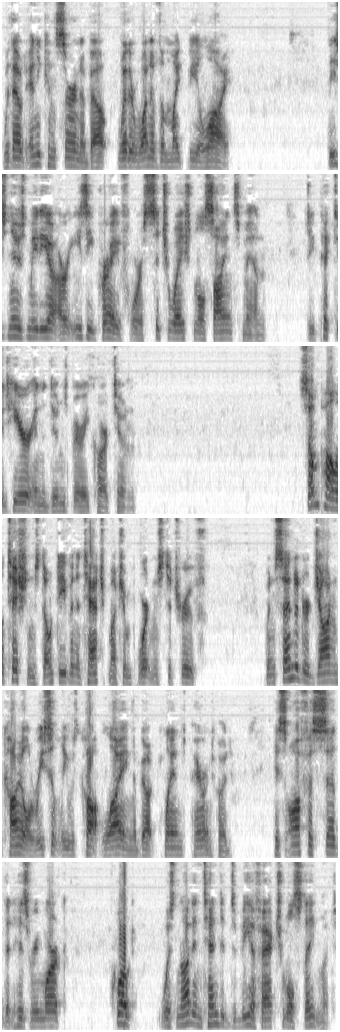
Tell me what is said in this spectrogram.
without any concern about whether one of them might be a lie. These news media are easy prey for situational science men, depicted here in the Doonesbury cartoon. Some politicians don't even attach much importance to truth. When Senator Jon Kyl recently was caught lying about Planned Parenthood, his office said that his remark, quote, was not intended to be a factual statement,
